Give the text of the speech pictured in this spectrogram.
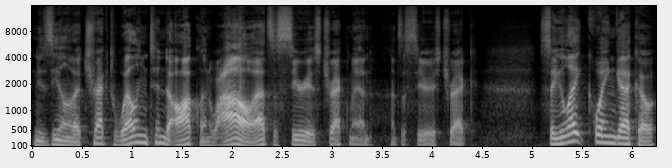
New Zealand, I trekked Wellington to Auckland. Wow, that's a serious trek, man. That's a serious trek. So you like CoinGecko?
